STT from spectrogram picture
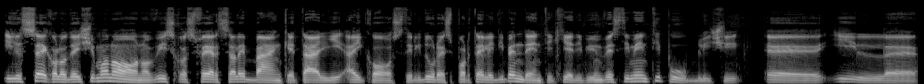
il secolo XIX, Visco sferza le banche, tagli ai costi, ridurre sportelli dipendenti, chiede più investimenti pubblici. Eh, il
